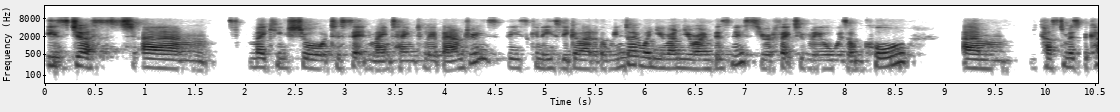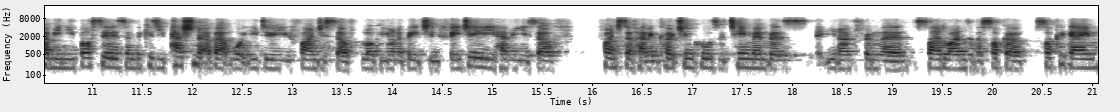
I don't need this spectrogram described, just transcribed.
is just um, making sure to set and maintain clear boundaries. These can easily go out of the window when you run your own business. You're effectively always on call. Um, your customers become your new bosses, and because you're passionate about what you do, you find yourself blogging on a beach in Fiji, having yourself find yourself having coaching calls with team members, you know, from the sidelines of a soccer soccer game.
